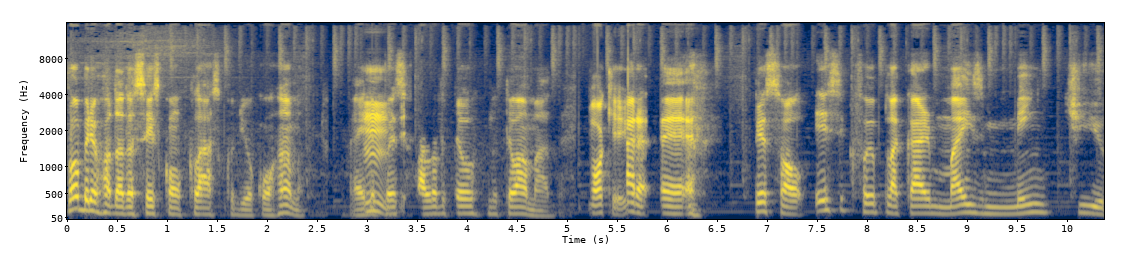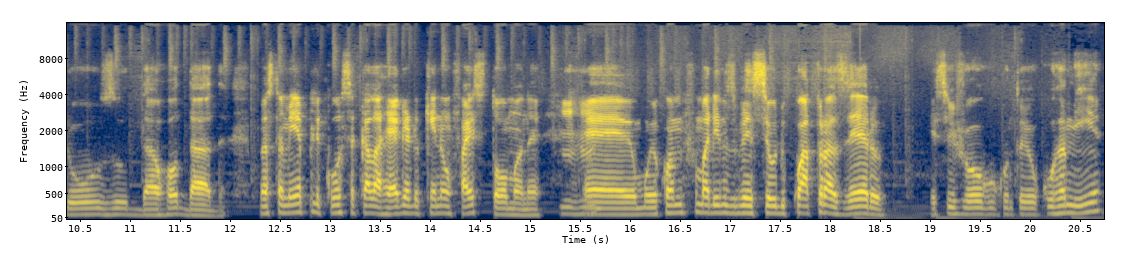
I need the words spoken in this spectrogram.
Vou abrir a rodada 6 com o clássico de Yokohama. Aí hum. depois você fala do teu, do teu amado. Ok. Cara, é, pessoal, esse que foi o placar mais mentiroso da rodada. Mas também aplicou-se aquela regra do quem não faz, toma, né? Uhum. É, o Yokohama Fumarinos venceu de 4 a 0 esse jogo contra o Yokohama,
